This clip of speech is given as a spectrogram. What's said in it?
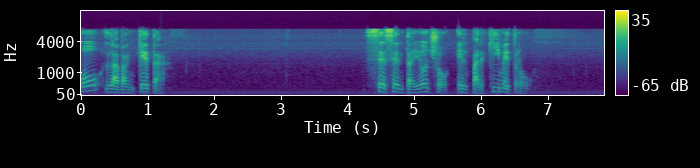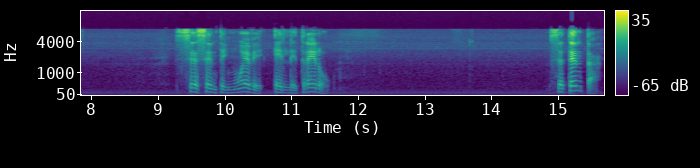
o la banqueta. 68. El parquímetro. 69. El letrero. 70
